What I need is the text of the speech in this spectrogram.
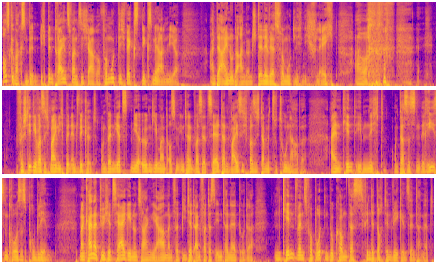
ausgewachsen bin. Ich bin 23 Jahre, vermutlich wächst nichts mehr an mir. An der einen oder anderen Stelle wäre es vermutlich nicht schlecht, aber versteht ihr, was ich meine? Ich bin entwickelt. Und wenn jetzt mir irgendjemand aus dem Internet was erzählt, dann weiß ich, was ich damit zu tun habe. Ein Kind eben nicht. Und das ist ein riesengroßes Problem. Man kann natürlich jetzt hergehen und sagen, ja, man verbietet einfach das Internet oder ein Kind, wenn es verboten bekommt, das findet doch den Weg ins Internet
